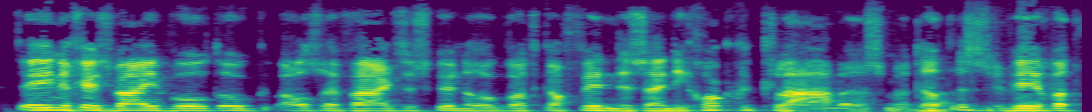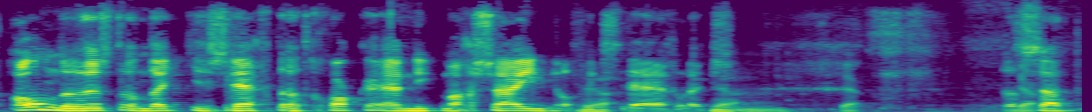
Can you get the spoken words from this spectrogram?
Het enige is waar je bijvoorbeeld ook als ervaringsdeskundige ook wat kan vinden, zijn die gokreclames. Maar dat Ja. is weer wat anders dan dat je zegt dat gokken er niet mag zijn of Ja. iets dergelijks. Ja. Mm, ja. Dat, Ja. Staat,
